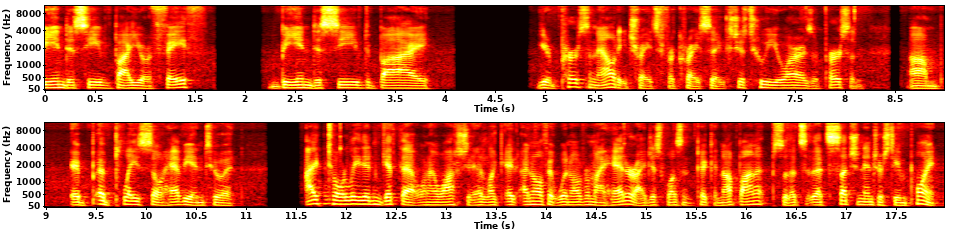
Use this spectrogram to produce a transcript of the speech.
being deceived by your faith, being deceived by your personality traits for Christ's sake, it's just who you are as a person. Um, it, it plays so heavy into it. I totally didn't get that when I watched it. Like I I don't know if it went over my head or I just wasn't picking up on it. So that's that's such an interesting point.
